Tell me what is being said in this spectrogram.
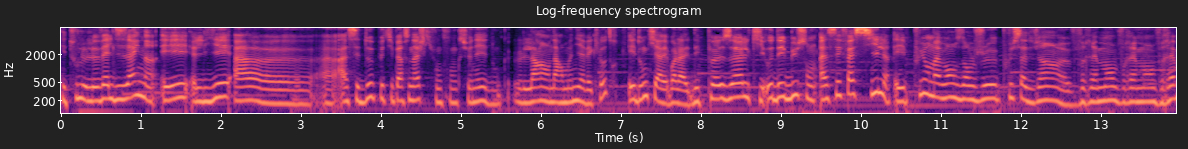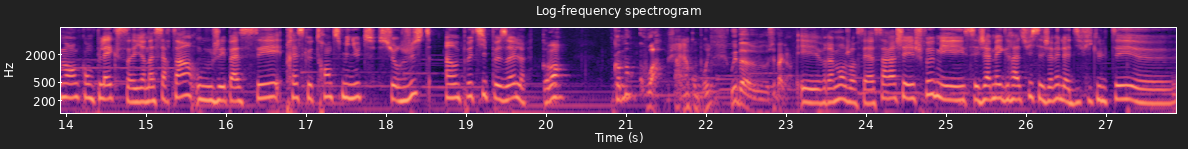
et tout le level design est lié à, ces deux petits personnages qui vont fonctionner donc l'un en harmonie avec l'autre. Et donc il y a voilà des puzzles qui au début sont assez faciles et plus on avance dans le jeu, plus ça devient vraiment vraiment vraiment complexe. Il y en a certains où j'ai passé presque 30 minutes sur juste un petit puzzle. Comment Comment quoi? J'ai rien compris. Oui, bah, euh, c'est pas grave. Et vraiment, genre, c'est à s'arracher les cheveux, mais c'est jamais gratuit, c'est jamais de la difficulté euh,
